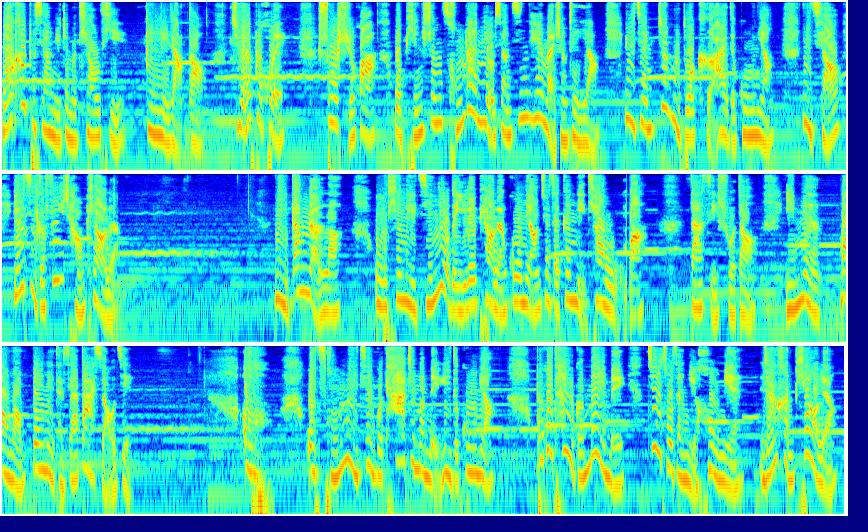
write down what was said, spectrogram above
我可不像你这么挑剔，宾利嚷道：“绝不会。说实话，我平生从来没有像今天晚上这样遇见这么多可爱的姑娘。你瞧，有几个非常漂亮。”你当然了，舞厅里仅有的一位漂亮姑娘就在跟你跳舞吗？达西说道，一面望望贝内特家大小姐。哦，我从没见过她这么美丽的姑娘。不过她有个妹妹，就坐在你后面，人很漂亮，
